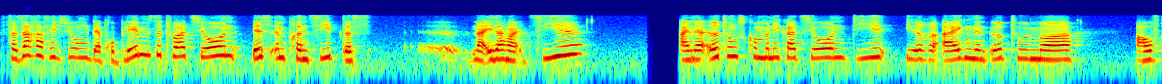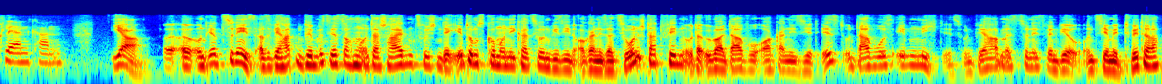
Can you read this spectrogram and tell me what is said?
Versachlichung der Problemsituation ist im Prinzip das, äh, na, ich sag mal, Ziel einer Irrtumskommunikation, die ihre eigenen Irrtümer aufklären kann. Ja, äh, und jetzt zunächst, also wir hatten, wir müssen jetzt nochmal unterscheiden zwischen der Irrtumskommunikation, wie sie in Organisationen stattfinden oder überall da, wo organisiert ist und da, wo es eben nicht ist. Und wir haben es zunächst, wenn wir uns hier mit Twitter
